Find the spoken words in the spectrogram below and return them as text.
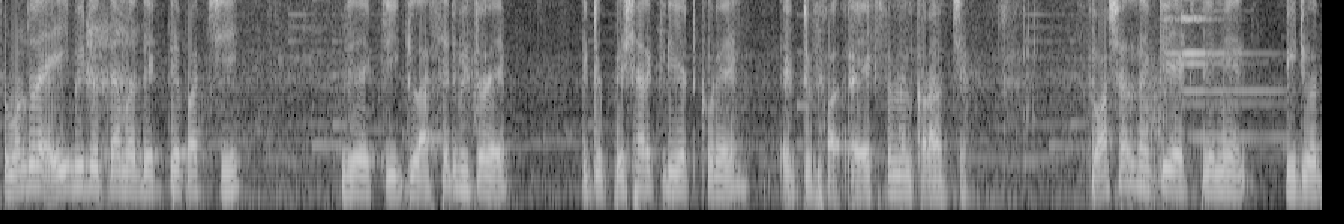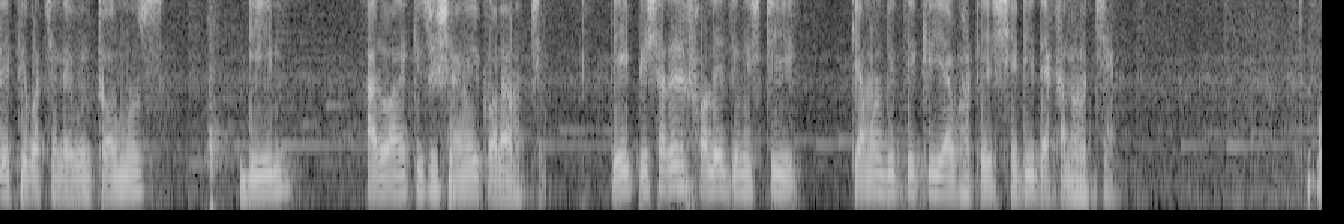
তো বন্ধুরা, এই ভিডিওতে আমরা দেখতে পাচ্ছি যে একটি গ্লাসের ভিতরে একটি প্রেশার ক্রিয়েট করে একটি এক্সপেরিমেন্ট করা হচ্ছে। তো অসাধারণ একটি এক্সপেরিমেন্ট ভিডিও দেখতে পাচ্ছেন এবং তরমুজ, ডিম আরও অনেক কিছুর সঙ্গেই করা হচ্ছে। তো এই প্রেশারের ফলে জিনিসটি কেমন প্রতিক্রিয়া ঘটে সেটি দেখানো হচ্ছে। তো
